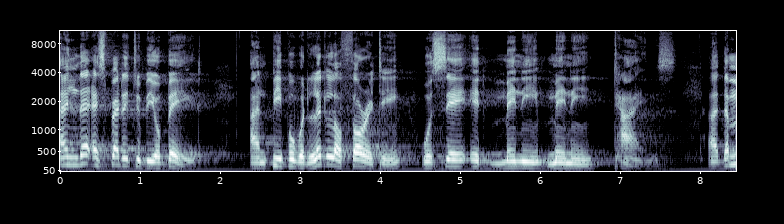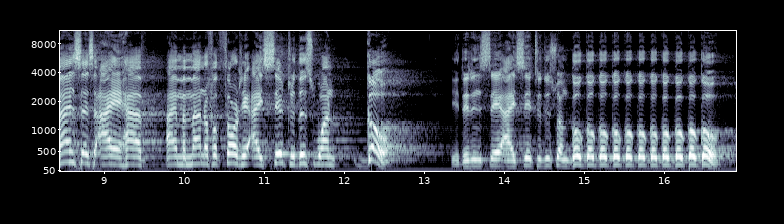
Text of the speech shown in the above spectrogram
and then expect it to be obeyed. And people with little authority will say it many, many times. Uh, the man says, I have, I am a man of authority. I say to this one, go. He didn't say, I say to this one, go, go, go, go, go, go, go, go, go, go, go.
